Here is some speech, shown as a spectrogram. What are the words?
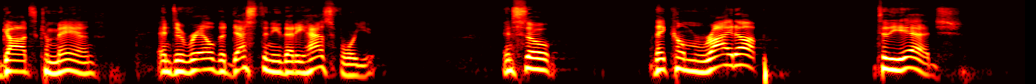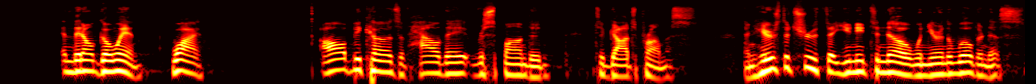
God's command, and derail the destiny that He has for you. And so they come right up to the edge and they don't go in. Why? All because of how they responded to God's promise. And here's the truth that you need to know when you're in the wilderness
